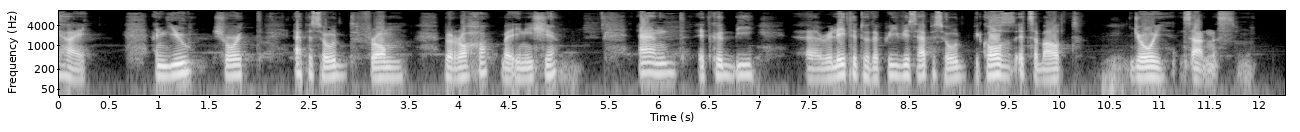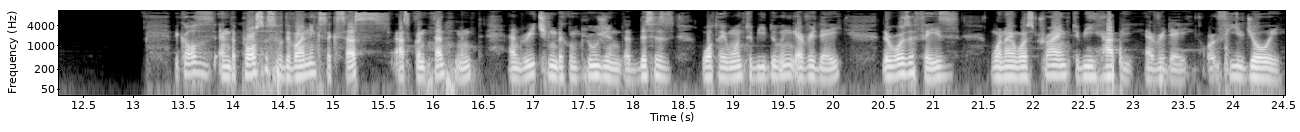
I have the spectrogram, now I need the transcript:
Hi, a new short episode from Berraha by Inisha. and it could be uh, related to the previous episode because it's about joy and sadness. Because in the process of defining success as contentment and reaching the conclusion that this is what I want to be doing every day, there was a phase when I was trying to be happy every day or feel joy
